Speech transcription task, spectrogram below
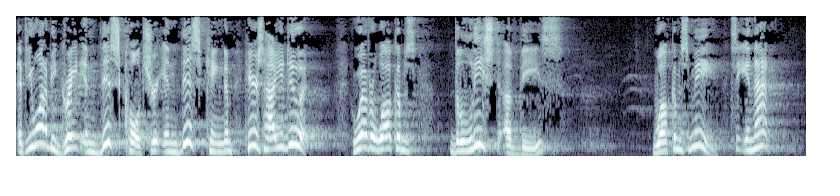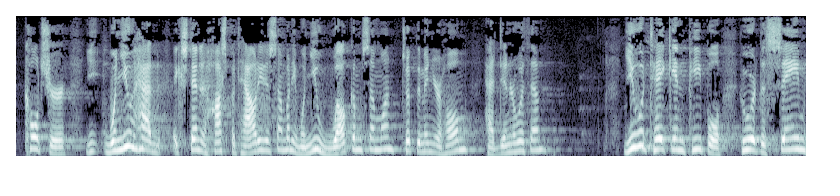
if you want to be great in this culture, in this kingdom, here's how you do it. Whoever welcomes the least of these welcomes me. See, in that culture, when you had extended hospitality to somebody, when you welcomed someone, took them in your home, had dinner with them, you would take in people who were at the same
